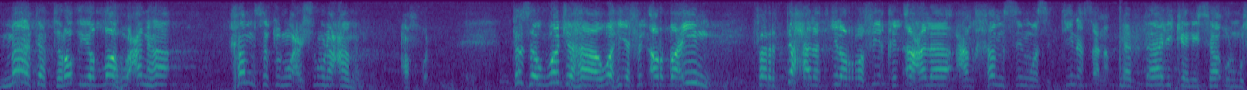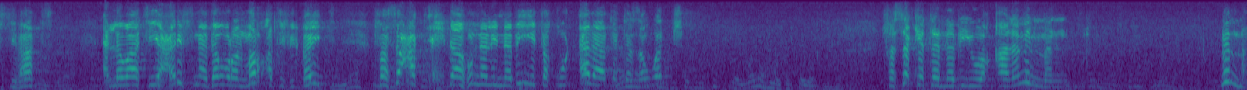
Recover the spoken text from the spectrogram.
ماتت رضي الله عنها خمسة وعشرون عاما. عفوا. تزوجها وهي في الأربعين فارتحلت إلى الرفيق الأعلى عن خمس وستين سنة. كذلك نساء المسلمات اللواتي يعرفن دور المرأة في البيت فسعت إحداهن للنبي تقول ألا تتزوج؟ فسكت النبي وقال ممن؟ ممن؟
